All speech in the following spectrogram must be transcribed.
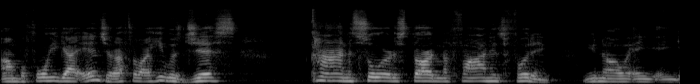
Um, before he got injured, I feel like he was just kind of sort of starting to find his footing you know, and, and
